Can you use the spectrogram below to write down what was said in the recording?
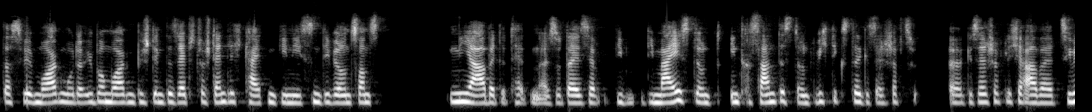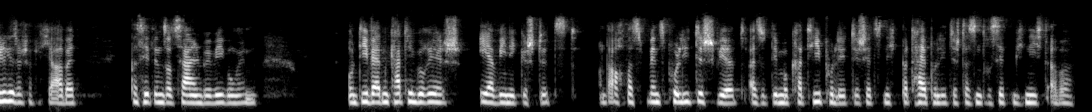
dass wir morgen oder übermorgen bestimmte Selbstverständlichkeiten genießen, die wir uns sonst nie erarbeitet hätten. Also da ist ja die, die meiste und interessanteste und wichtigste Gesellschafts-, äh, gesellschaftliche Arbeit, zivilgesellschaftliche Arbeit passiert in sozialen Bewegungen. Und die werden kategorisch eher wenig gestützt. Und auch was, wenn es politisch wird, also demokratiepolitisch, jetzt nicht parteipolitisch, das interessiert mich nicht, aber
